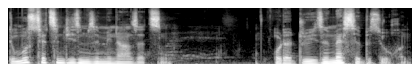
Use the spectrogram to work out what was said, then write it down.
Du musst jetzt in diesem Seminar sitzen oder du diese Messe besuchen.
